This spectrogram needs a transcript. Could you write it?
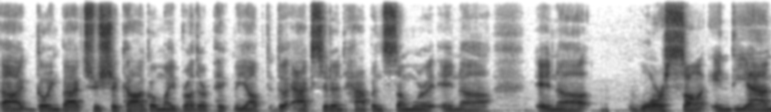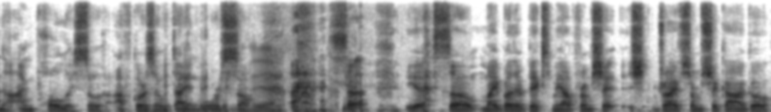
uh, going back to Chicago, my brother picked me up. The accident happened somewhere in uh, in uh, Warsaw, Indiana. I'm Polish, so of course I would die in Warsaw. yeah. so yeah, so my brother picks me up from drives from Chicago,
